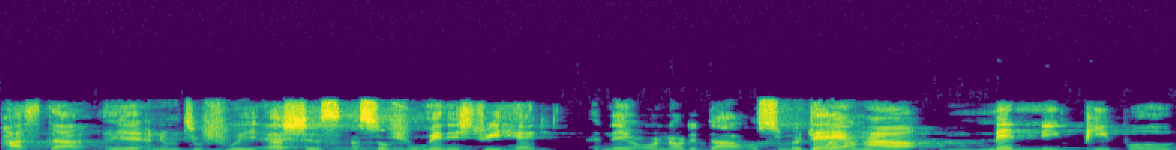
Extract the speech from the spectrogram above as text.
pastor, ɛyɛ nnwomtofoɔ yi Eh, ahyɛs asɔfoɔ ministry head. ɛne wɔn a ɔdeda ɔsom adwuma There are many people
